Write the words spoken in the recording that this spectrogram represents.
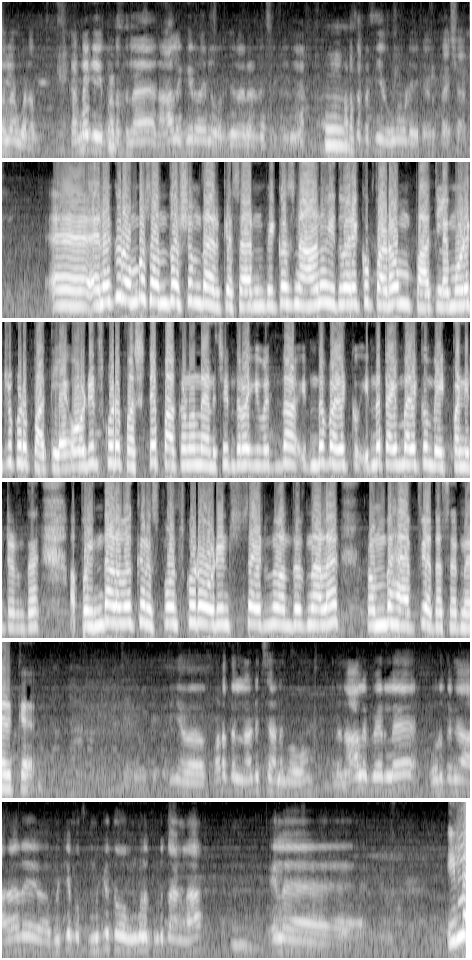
சொல்லுங்க மேடம். கண்ணகி படத்துல நாலு ஹீரோயின் ஒரு ஹீரோயின் நடிச்சிருக்கீங்க. படத்தை பத்தி உங்களுடைய கருத்தை ஷேர் எனக்கு ரொம்ப சந்தோஷம் தான் இருக்கு சார் பிகாஸ் நானும் இது வரைக்கும் படம் பார்க்கல மானிட்டர் கூட பார்க்கல. ஆடியன்ஸ் கூட ஃபர்ஸ்ட் பார்க்கணும்னு நினைச்சு இந்த இந்த வரைக்கும் இந்த டைம் வரைக்கும் வெயிட் பண்ணிட்டு இருந்தேன். அப்போ இந்த அளவுக்கு ரெஸ்பான்ஸ் கூட ஆடியன்ஸ் சைடு வந்ததுனால ரொம்ப ஹாப்பியா தான் சார் இருக்கு சரி ஓகே நீங்க படத்துல நடிச்ச அனுபவம் இந்த நாலு பேர்ல ஒருத்தங்க அதாவது முக்கிய முக்கியத்துவம் உங்களுக்கு கொடுத்தாங்களா? இல்ல இல்ல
